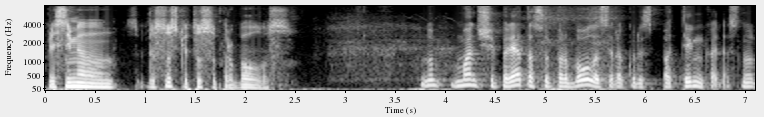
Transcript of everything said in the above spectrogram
Prisimenant visus kitus Super Bowl'us. Nu, man šiaip retas Super Bowlas yra, kuris patinka, nes, nu,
